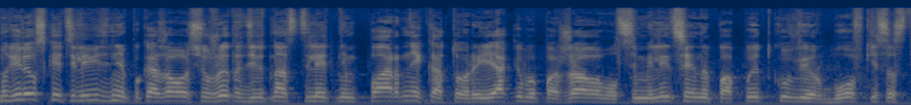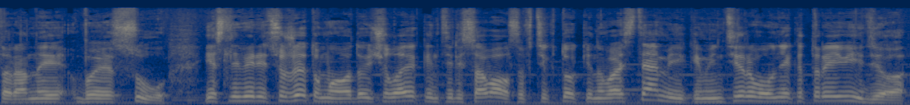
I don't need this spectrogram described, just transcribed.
Могилевское телевидение показало сюжет о 19-летнем парне, который якобы пожаловался милиции на попытку вербовки со стороны ВСУ. Если верить сюжету, молодой человек интересовался в ТикТоке новостями и комментировал некоторые видео.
